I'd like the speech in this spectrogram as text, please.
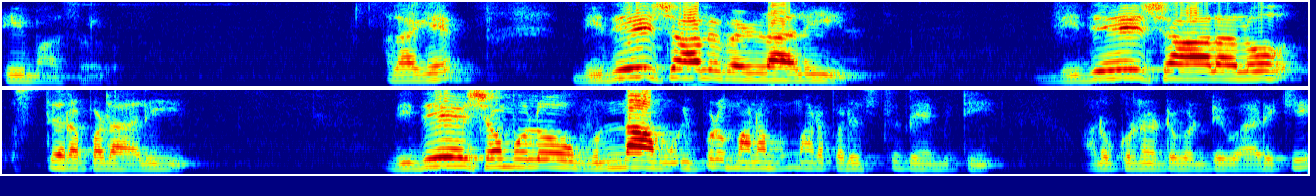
ఈ మాసంలో. అలాగే విదేశాలు వెళ్ళాలి విదేశాలలో స్థిరపడాలి విదేశములో ఉన్నాము. ఇప్పుడు మనం మన పరిస్థితి ఏమిటి అనుకున్నటువంటి వారికి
